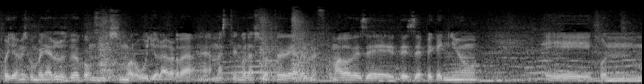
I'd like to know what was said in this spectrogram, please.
Pues yo a mis compañeros los veo con muchísimo orgullo, la verdad. Además tengo la suerte de haberme formado desde, desde pequeño eh, con...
